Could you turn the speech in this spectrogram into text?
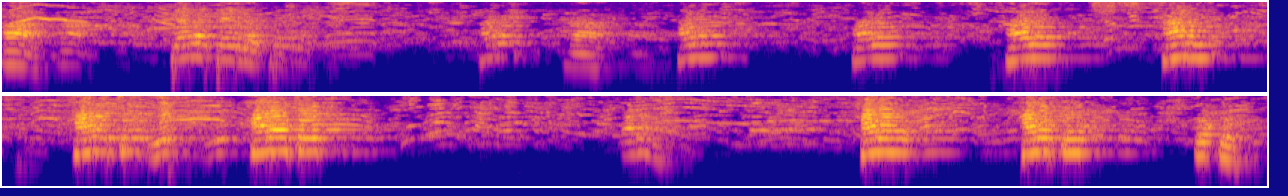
हा. त्याला त्याला हा. Hello. Hello. Hello. Hello. Hello चौक हॅलो चौक हॅलो. हॅलो चौक ओके.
